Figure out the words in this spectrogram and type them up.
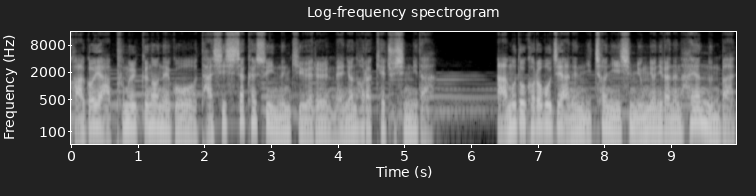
과거의 아픔을 끊어내고 다시 시작할 수 있는 기회를 매년 허락해 주십니다. 아무도 걸어보지 않은 2026년이라는 하얀 눈밭,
